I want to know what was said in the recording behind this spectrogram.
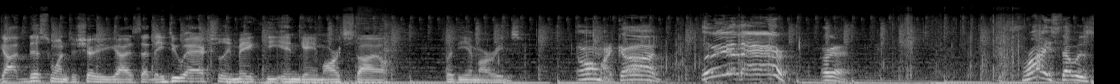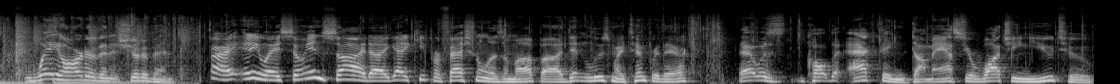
got this one to show you guys that they do actually make the in-game art style for the MREs. Oh my God, look in there. Okay. Christ, that was way harder than it should have been. All right, anyway, so inside, I uh, got to keep professionalism up. I uh, didn't lose my temper there. That was called acting, dumbass. You're watching YouTube.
